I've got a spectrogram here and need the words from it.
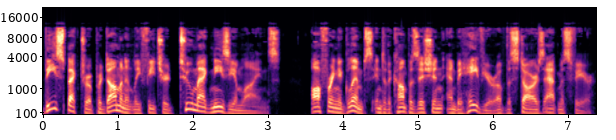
These spectra predominantly featured two magnesium lines, offering a glimpse into the composition and behavior of the star's atmosphere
